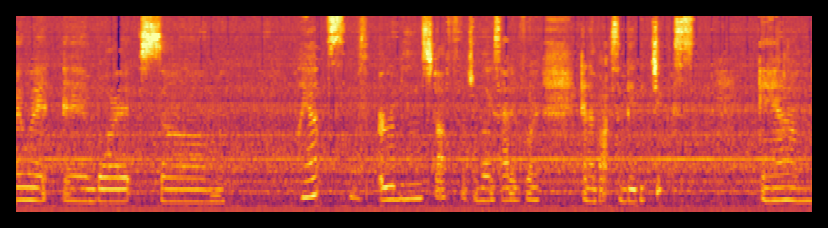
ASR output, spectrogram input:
I went and bought some plants with herbs and stuff, which I'm really excited for. And I bought some baby chicks. And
